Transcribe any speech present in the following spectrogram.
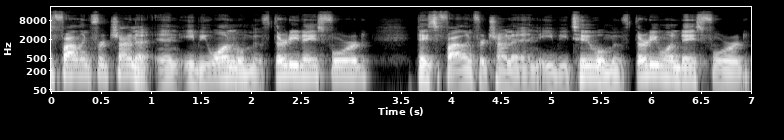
of filing for China and EB1 will move 30 days forward. Dates of filing for China and EB2 will move 31 days forward.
